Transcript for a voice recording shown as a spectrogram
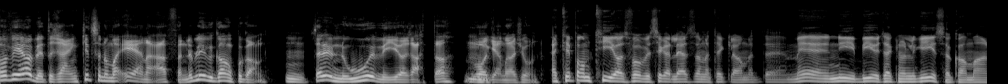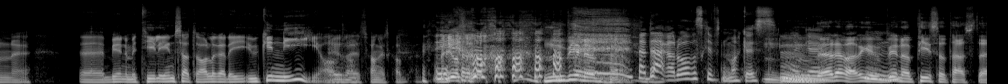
Og vi har blitt ranket som nummer én av FN. Det blir vi gang på gang. Mm. Så det er jo noe vi gjør rett, da, vår generasjon. Jeg tipper om ti år så får vi sikkert lese sånne artikler om at eh, med ny bioteknologi så kan man eh, eh, begynne med tidlig innsats allerede i uke ni av er eh, svangerskapet. Men Mm, Begynner, Ja, der er det overskriften, Markus. Mm. Det det, er- det veldig gøy. Begynner å PISA-teste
